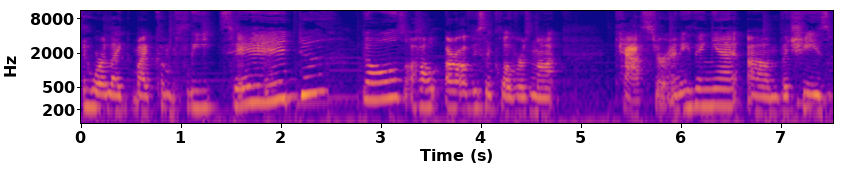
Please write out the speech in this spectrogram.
who are like my completed dolls, are obviously Clover's not cast or anything yet, um, but she's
